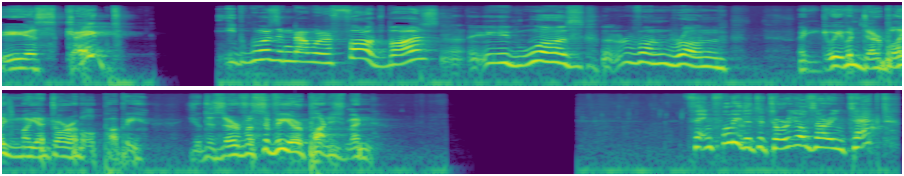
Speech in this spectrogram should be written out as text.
He escaped? It wasn't our fault, boss. Uh, it was. Run, run. And you even dare blame my adorable puppy. You deserve a severe punishment. Thankfully, the tutorials are intact.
